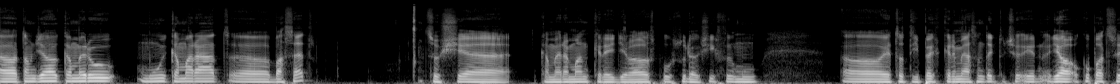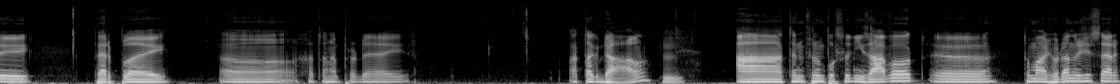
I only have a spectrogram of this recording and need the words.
Uh, tam dělal kameru můj kamarád uh, Baset, což je kameraman, který dělal spoustu dalších filmů. Uh, je to týpek, kterým já jsem teď točil, jedno, dělal okupaci, Fair Play, uh, Chata na prodej a tak dál. Hm. A ten film Poslední závod, uh, Tomáš Hodan, režisér,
